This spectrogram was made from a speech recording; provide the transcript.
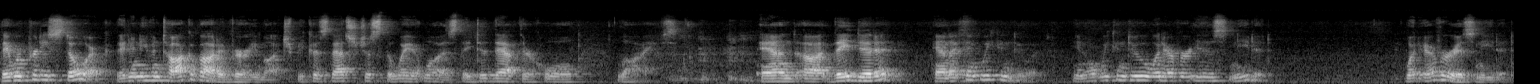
They were pretty stoic. They didn't even talk about it very much because that's just the way it was. They did that their whole lives. And uh, they did it, and I think we can do it. You know, we can do whatever is needed. Whatever is needed.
